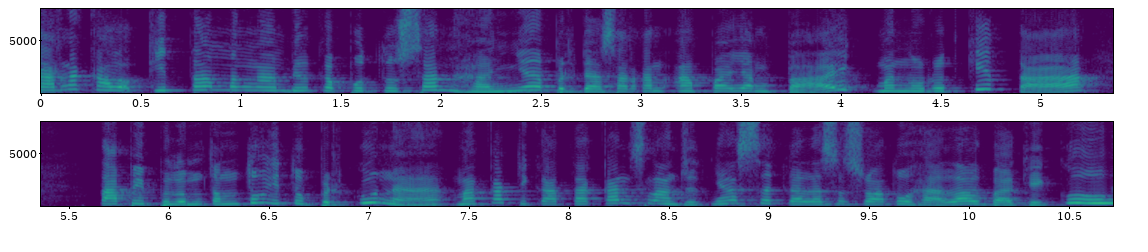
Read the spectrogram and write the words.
Karena kalau kita mengambil keputusan hanya berdasarkan apa yang baik menurut kita, tapi belum tentu itu berguna, maka dikatakan selanjutnya segala sesuatu halal bagiku,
